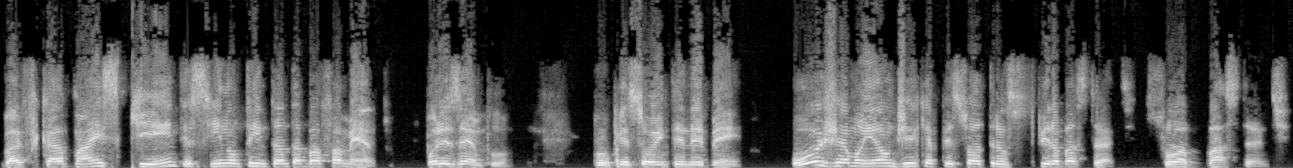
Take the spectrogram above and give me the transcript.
vai ficar mais quente assim, não tem tanto abafamento. Por exemplo, para o pessoal entender bem, hoje e amanhã é um dia que a pessoa transpira bastante, soa bastante.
